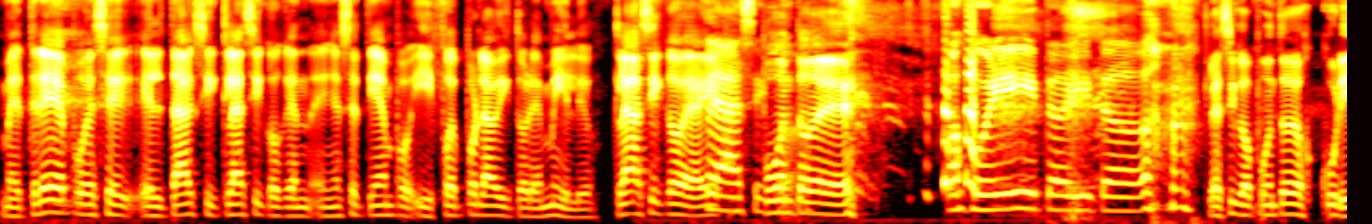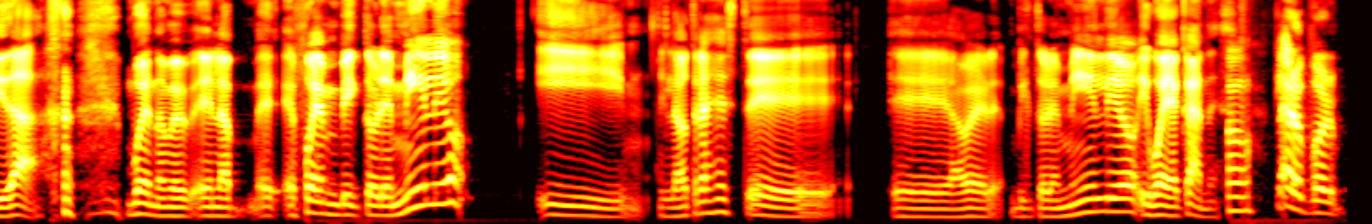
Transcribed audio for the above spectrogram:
Me trepo ese, el taxi clásico que en, en ese tiempo, y fue por la Víctor Emilio. Clásico de ahí, Clásico. punto de, Oscurito y todo. clásico punto de oscuridad. Bueno, me- en la, eh, fue en Víctor Emilio y, y la otra es este, eh, a ver, Víctor Emilio y Guayacanes. Oh. Claro, por,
